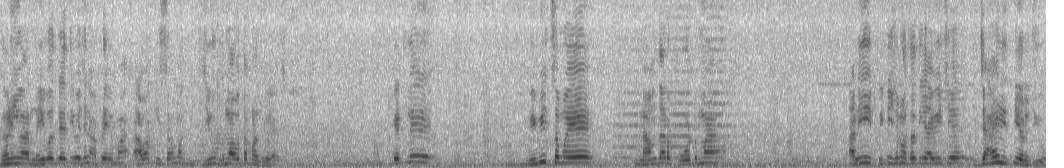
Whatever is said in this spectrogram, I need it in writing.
ઘણીવાર નહીવત રહેતી હોય છે ને આપણે એમાં આવા કિસ્સાઓમાં જીવ ગુમાવતા પણ જોયા છે. એટલે વિવિધ સમયે નામદાર કોર્ટમાં આની પિટિશનો થતી આવી છે જાહેર રીતની અરજીઓ.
